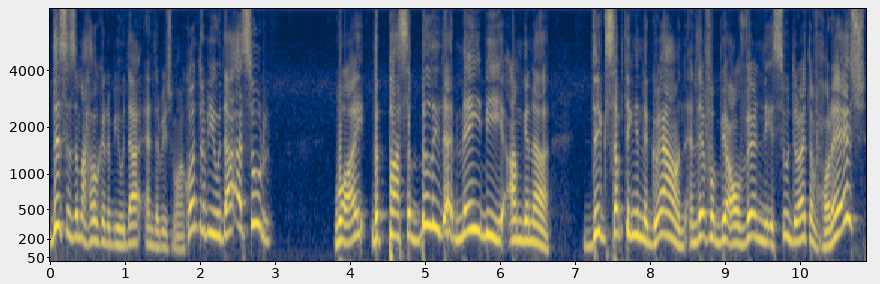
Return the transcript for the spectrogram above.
This is a mahloket Rabbi Yehuda and Rabbi Shimon. To Rabbi Yehuda, asur. Why? The possibility that maybe I'm gonna dig something in the ground and therefore be over in the isur the right of horesh,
